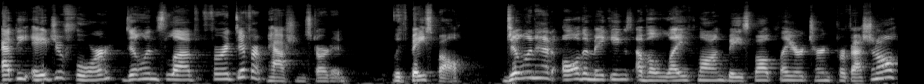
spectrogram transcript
At the age of four, Dylan's love for a different passion started with baseball. Dylan had all the makings of a lifelong baseball player turned professional,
